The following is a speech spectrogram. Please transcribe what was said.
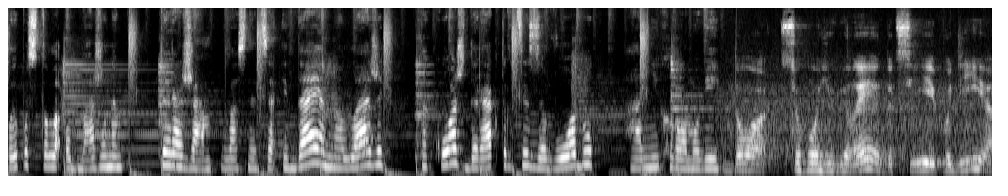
випустила обмеженим тиражем. Власне, ця ідея належить також директорці заводу Ганні Хромовій. До цього ювілею, до цієї події,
